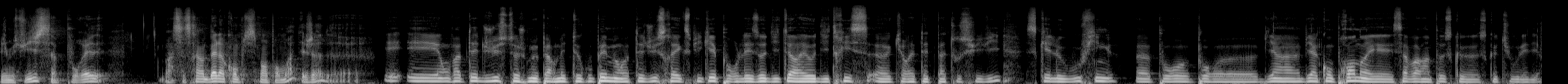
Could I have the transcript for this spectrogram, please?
je me suis dit, ça pourrait bah, ça serait un bel accomplissement pour moi déjà. De... Et, et, on va peut-être juste, je me permets de te couper, mais on va peut-être juste réexpliquer pour les auditeurs et auditrices euh, qui auraient peut-être pas tout suivi, ce qu'est le woofing euh, pour, pour euh, bien, bien comprendre et savoir un peu ce que, ce que tu voulais dire.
